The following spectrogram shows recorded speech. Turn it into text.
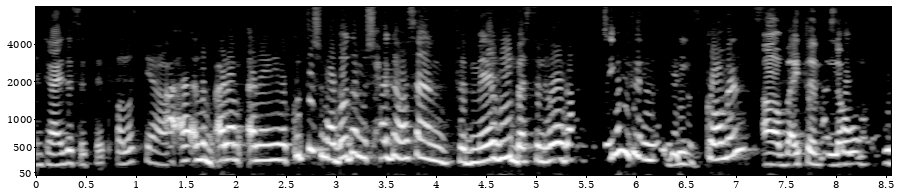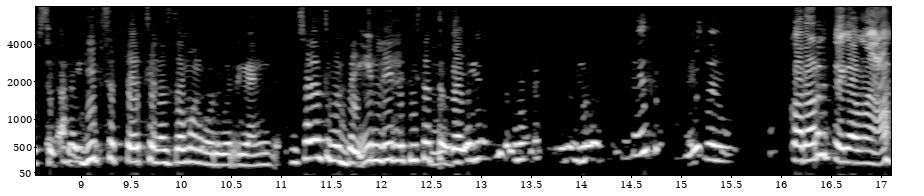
أنت عايزة ستات؟ خلاص يا أنا أنا أنا يعني ما كنتش الموضوع ده مش حاجة مثلا في دماغي بس اللي هو بعد في comment آه بقيت اللي هو هجيب ستات. هيجيب ستات ينظموا المرور يعني مش أنتوا متضايقين ليه إن في ست متضايقين. قررت يا جماعة.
